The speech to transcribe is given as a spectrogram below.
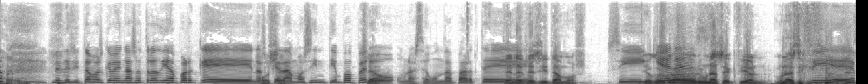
Necesitamos que vengas otro día porque nos José. quedamos sin tiempo, pero una segunda parte. Te necesitamos. Si yo creo que va a haber una sección. Una sección Sí, eh,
